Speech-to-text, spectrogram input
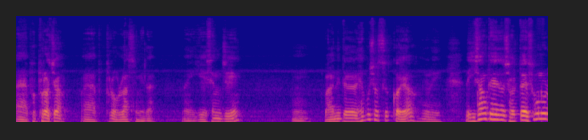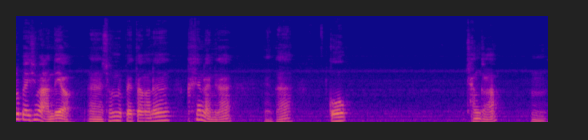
예, 부풀었죠. 예, 부풀어 올랐습니다. 네, 이게 생지. 음, 많이들 해보셨을 거예요. 이 상태에서 절대 손으로 빼시면 안 돼요. 예, 손으로 뺐다가는 큰일 납니다. 그러니까 꼭 장갑, 음,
